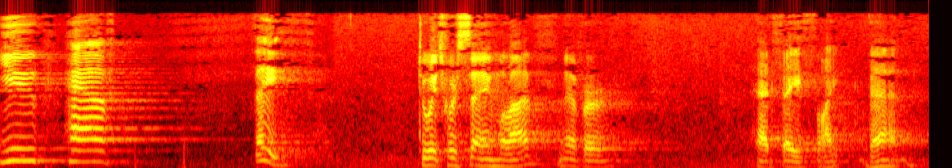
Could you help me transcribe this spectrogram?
you have faith. To which we're saying, well, I've never had faith like that.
